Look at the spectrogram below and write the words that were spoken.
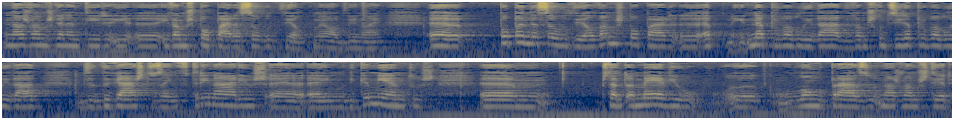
nós vamos garantir uh, e vamos poupar a saúde dele, como é óbvio, não é? Uh, poupando a saúde dele, vamos poupar uh, na probabilidade, vamos reduzir a probabilidade de, de gastos em veterinários, uh, em medicamentos. Portanto, a médio, uh, longo prazo, nós vamos ter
